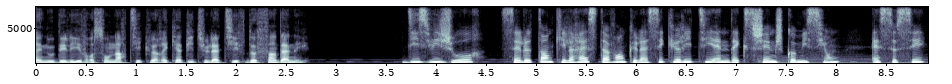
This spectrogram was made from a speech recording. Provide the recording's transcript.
et nous délivre son article récapitulatif de fin d'année. 18 jours, c'est le temps qu'il reste avant que la Security and Exchange Commission, SEC,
